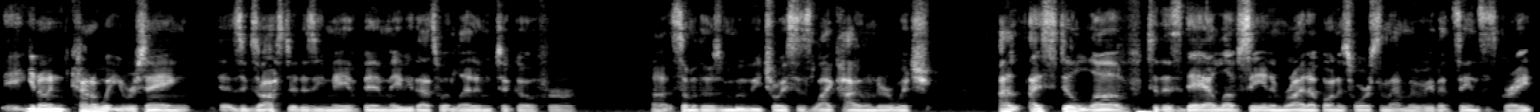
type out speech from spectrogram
you know, and kind of what you were saying, as exhausted as he may have been, maybe that's what led him to go for uh, some of those movie choices like Highlander, which I I still love to this day. I love seeing him ride up on his horse in that movie. That scene's is great.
